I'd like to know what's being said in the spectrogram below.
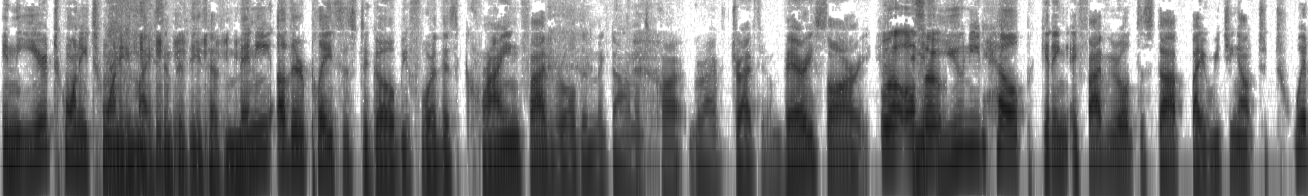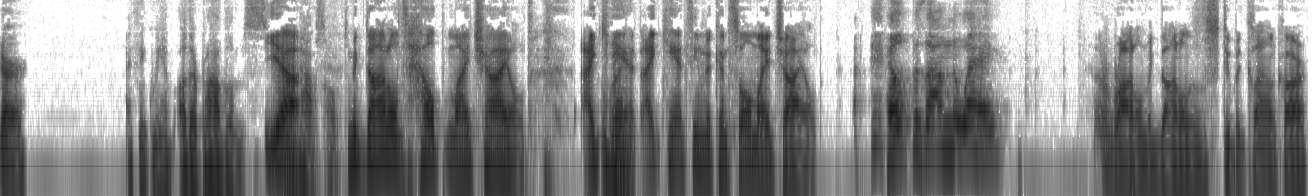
in the year 2020 my sympathies have many other places to go before this crying 5-year-old in McDonald's car drive drive through. I'm very sorry. Well, and also- if you need help getting a 5-year-old to stop by reaching out to Twitter, I think we have other problems in Yeah. household. McDonald's help my child. I can't. I can't seem to console my child. Help is on the way. Ronald McDonald is a stupid clown car.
